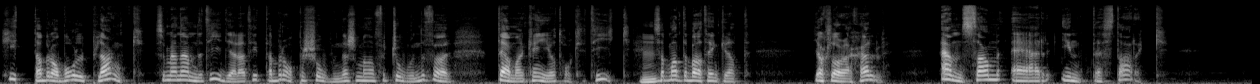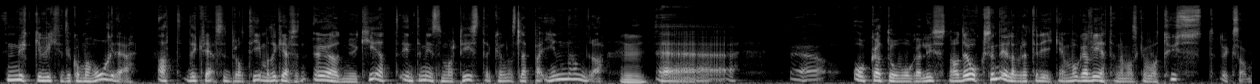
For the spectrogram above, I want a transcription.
hitta bra bollplank. Som jag nämnde tidigare, att hitta bra personer som man har förtroende för. Där man kan ge och ta kritik. Mm. Så att man inte bara tänker att jag klarar det själv. Ensam är inte stark. Det är mycket viktigt att komma ihåg det att det krävs ett bra team och det krävs en ödmjukhet, inte minst som artist, att kunna släppa in andra. Mm. Eh, eh, och att då våga lyssna. Och det är också en del av retoriken, våga veta när man ska vara tyst. Liksom.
